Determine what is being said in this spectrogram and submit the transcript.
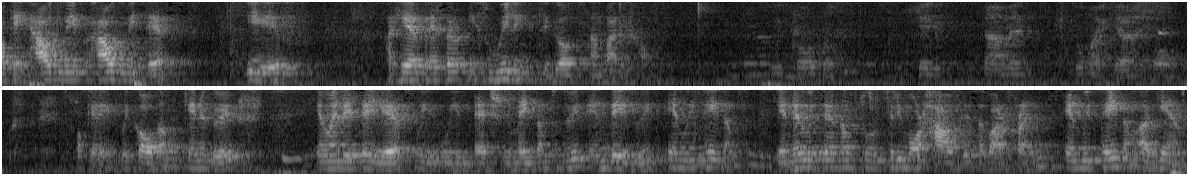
Okay, how do we how do we test if a hairdresser is willing to go to somebody's home? We call them. Can do oh my hair at home? Okay, we call them, can you do it? And when they say yes, we, we actually make them to do it, and they do it, and we pay them. And then we send them to three more houses of our friends, and we pay them again.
